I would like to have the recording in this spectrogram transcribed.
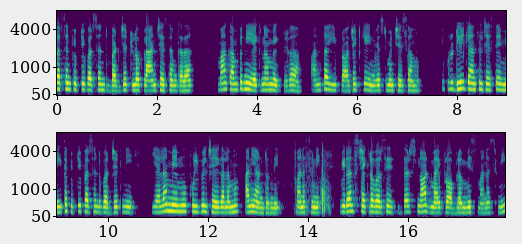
percent fifty percent బడ్జెట్లో ప్లాన్ చేశాం కదా. మా కంపెనీ ఎకనామిక్గా అంతా ఈ ప్రాజెక్ట్కే ఇన్వెస్ట్మెంట్ చేశాము. ఇప్పుడు డీల్ క్యాన్సిల్ చేస్తే మిగతా ఫిఫ్టీ పర్సెంట్ బడ్జెట్ని ఎలా మేము ఫుల్ఫిల్ చేయగలము అని అంటుంది Manasvini. Virans Chakravarthy that's not my problem miss Manasvini.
